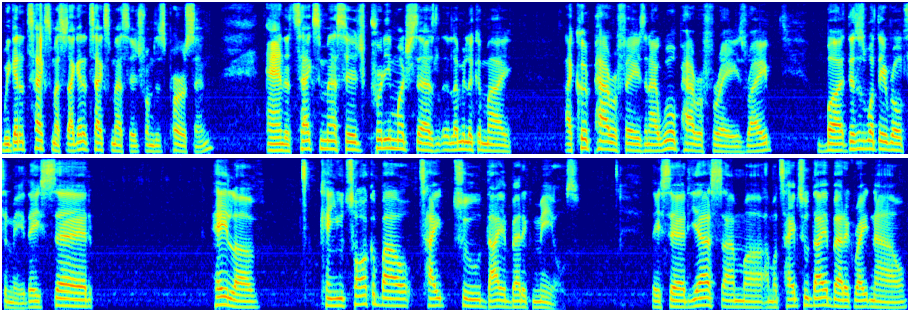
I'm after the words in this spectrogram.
we get a text message. I get a text message from this person, and the text message pretty much says, "Let me look at my." I could paraphrase, and I will paraphrase, right? But this is what they wrote to me. They said, "Hey, love." Can you talk about type 2 diabetic meals? They said, Yes, I'm, uh, I'm a type 2 diabetic right now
